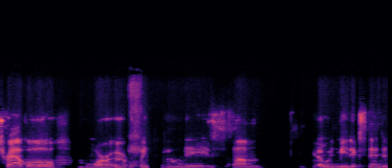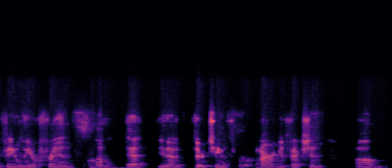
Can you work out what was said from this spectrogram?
travel more over winter holidays, um, go and meet extended family or friends, um, that you know their chance for acquiring infection um,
